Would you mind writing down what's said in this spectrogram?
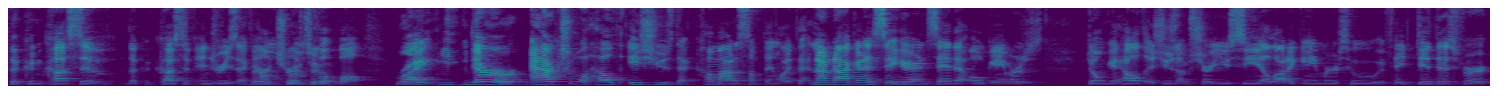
the concussive the concussive injuries that Very come from too. football, right? You, there are actual health issues that come out of something like that. And I'm not going to sit here and say that oh gamers don't get health issues. I'm sure you see a lot of gamers who if they did this for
